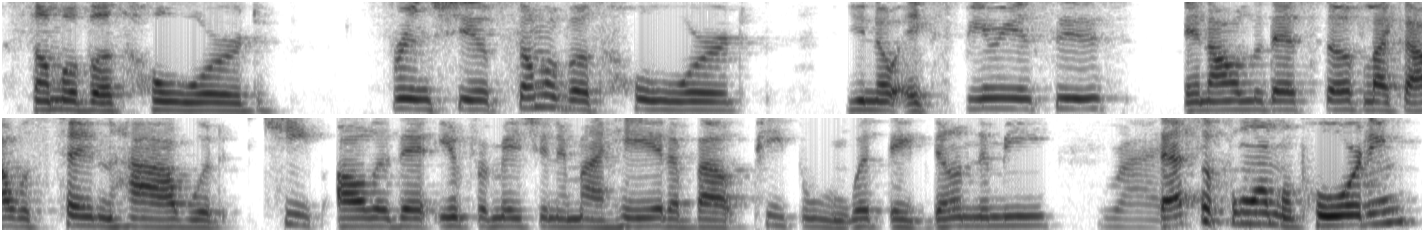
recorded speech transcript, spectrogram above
Some of us hoard friendships. Some of us hoard, you know, experiences and all of that stuff. Like I was telling how I would keep all of that information in my head about people and what they've done to me. right. That's a form of hoarding.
